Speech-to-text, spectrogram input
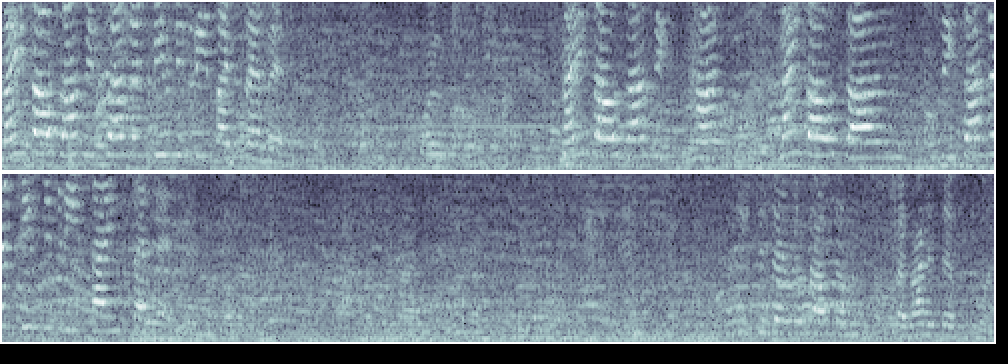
9,653 times 7. 9,600 171.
